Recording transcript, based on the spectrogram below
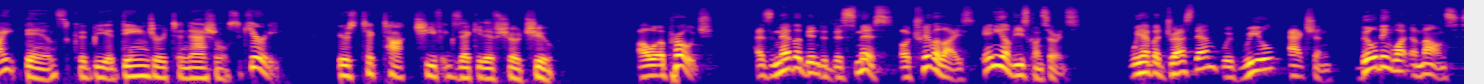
ByteDance could be a danger to national security. Here's TikTok chief executive Shou Chew. Our approach has never been to dismiss or trivialize any of these concerns. We have addressed them with real action, building what amounts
